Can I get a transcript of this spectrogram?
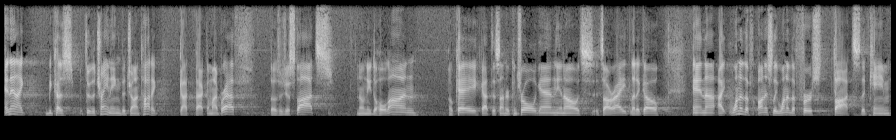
and then I, because through the training that John taught, I got back in my breath. Those are just thoughts. No need to hold on. Okay, got this under control again. You know, it's it's all right. Let it go. And uh, I, one of the honestly, one of the first thoughts that came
